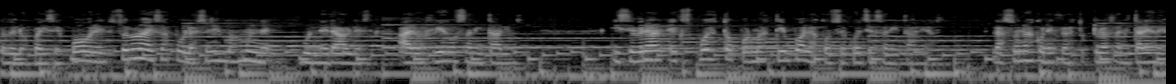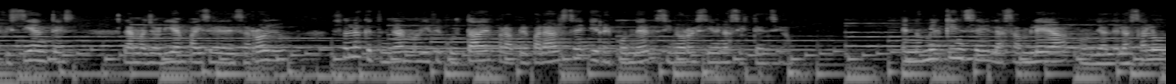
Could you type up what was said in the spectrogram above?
los de los países pobres, son una de esas poblaciones más vulnerables a los riesgos sanitarios y se verán expuestos por más tiempo a las consecuencias sanitarias. Las zonas con infraestructuras sanitarias deficientes, la mayoría en países de desarrollo, son las que tendrán más dificultades para prepararse y responder si no reciben asistencia. En 2015, la Asamblea Mundial de la Salud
